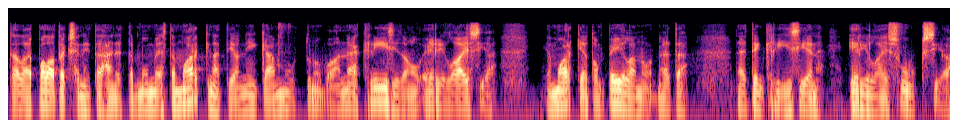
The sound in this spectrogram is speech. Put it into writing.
tällä palatakseni tähän, että mun mielestä markkinat ei ole niinkään muuttunut, vaan nämä kriisit on ollut erilaisia ja markkinat on peilannut näitä, näiden kriisien erilaisuuksia.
